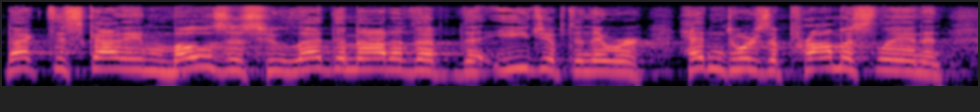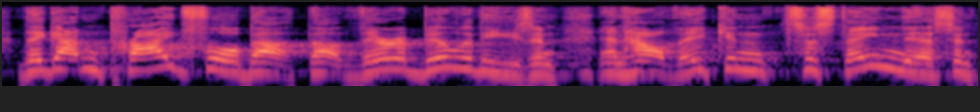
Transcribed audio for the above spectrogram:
back to this guy named Moses who led them out of the, the, Egypt and they were heading towards the promised land and they gotten prideful about, about their abilities and, and how they can sustain this. And,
